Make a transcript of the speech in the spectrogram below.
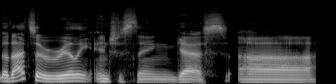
no, that's a really interesting guess. Uh,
